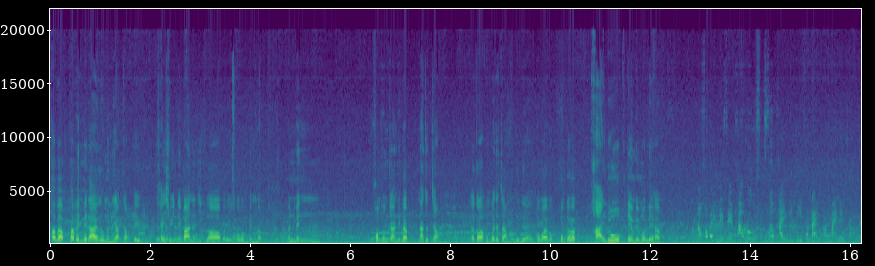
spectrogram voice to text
ถ้าแบบถ้าเป็นไปได้ก็เหมือนอยากกลับไปใช้ชีวิตในบ้านนั้นอีกรอบอะไรอย่างเงี้ยเพราะว่ามันเป็นแบบมันเป็นความทรงจำที่แบบน่าจดจำแล้วก็ผมก็จะจำไปเรื่อยๆเพราะว่าผมก็แบบถ่ายรูปเต็มไปหมดเลยครับเราเข้าไปอยู่ในเซฟเฮาส์เรารู้สึกเซอร์ไพรส์พี่ๆคนไหนบ้างไหมในใน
